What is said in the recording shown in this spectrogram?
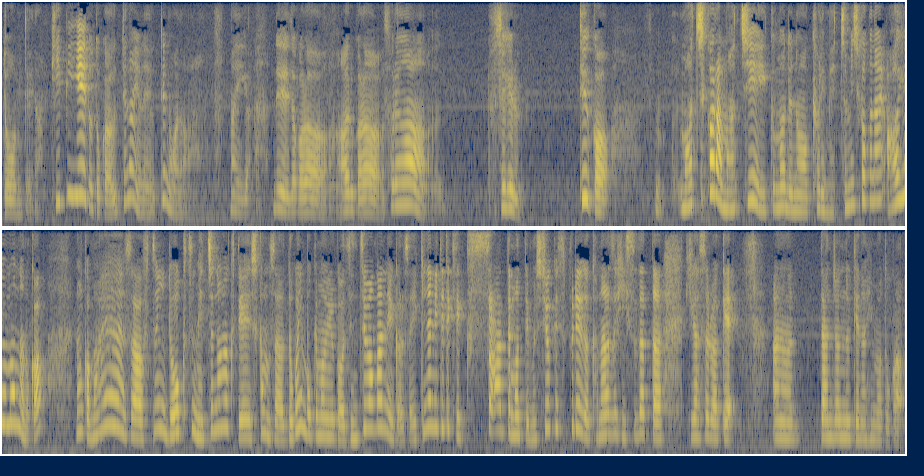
とみたいな。PP エイドとか売ってないよね。売ってんのかな？まあいいや。でだからあるからそれが防げる。っていうか町から町へ行くまでの距離めっちゃ短くない？ああいうもんなのか？なんか前さ普通に洞窟めっちゃ長くてしかもさどこにポケモンいるかは全然わかんないからさいきなり出てきてくっさーって思って虫除けスプレーが必ず必須だった気がするわけ。あのダンジョン抜けの紐とか。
